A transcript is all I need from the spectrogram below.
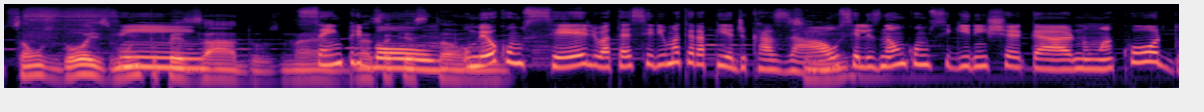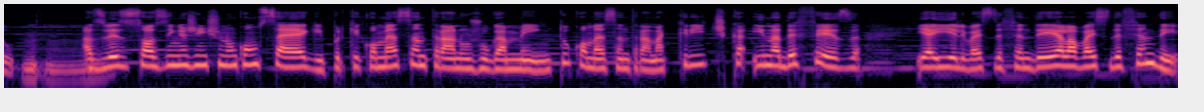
são os dois muito Sim. pesados, né? Sempre nessa bom. Questão, o meu né? conselho até seria uma terapia de casal, Sim. se eles não conseguirem chegar num acordo. Uhum. Às vezes sozinho a gente não consegue, porque começa a entrar no julgamento, começa a entrar na crítica e na defesa. E aí ele vai se defender, ela vai se defender.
